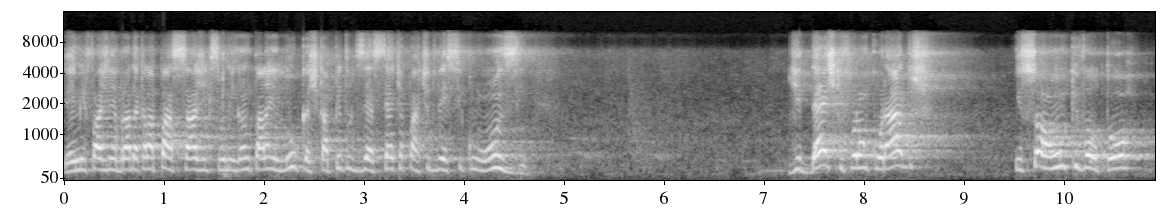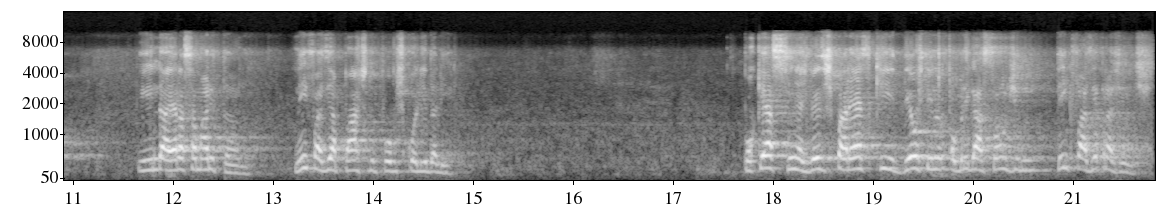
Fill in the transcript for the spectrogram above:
E aí me faz lembrar daquela passagem que, se não me engano, está lá em Lucas, capítulo 17, a partir do versículo 11. De dez que foram curados, e só um que voltou e ainda era samaritano, nem fazia parte do povo escolhido ali. Porque assim, às vezes parece que Deus tem a obrigação de tem que fazer para a gente.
